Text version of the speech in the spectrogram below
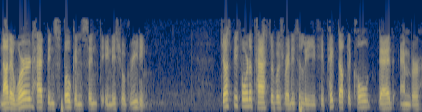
Not a word had been spoken since the initial greeting. Just before the pastor was ready to leave, he picked up the cold, dead ember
